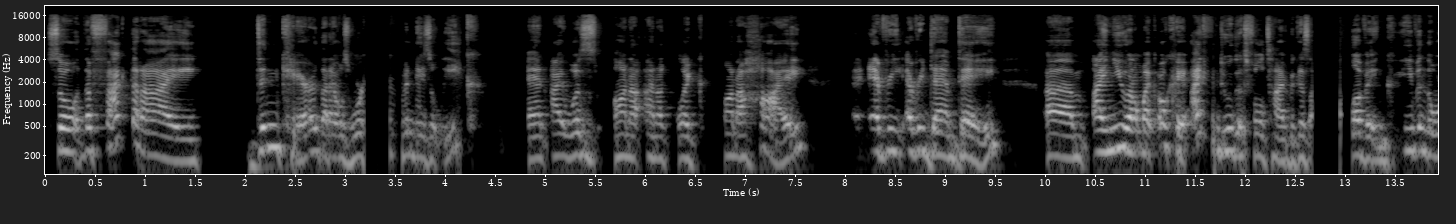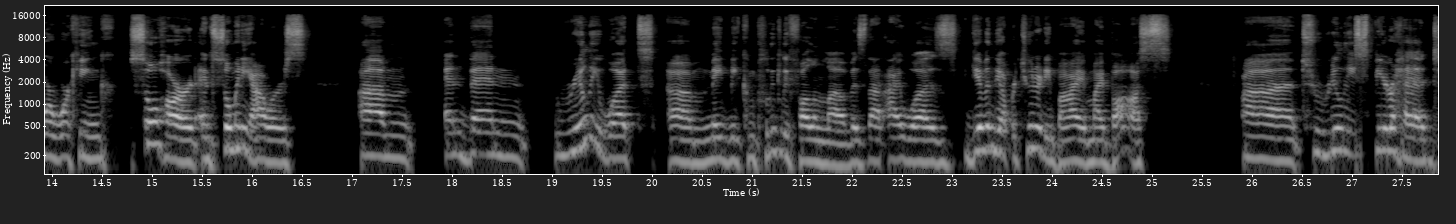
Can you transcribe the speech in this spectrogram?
So the fact that I didn't care that I was working seven days a week and I was on a on a like on a high every every damn day, um, I knew and I'm like, okay, I can do this full time because I'm loving, even though we're working so hard and so many hours. Um, and then really what um, made me completely fall in love is that I was given the opportunity by my boss uh, to really spearhead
